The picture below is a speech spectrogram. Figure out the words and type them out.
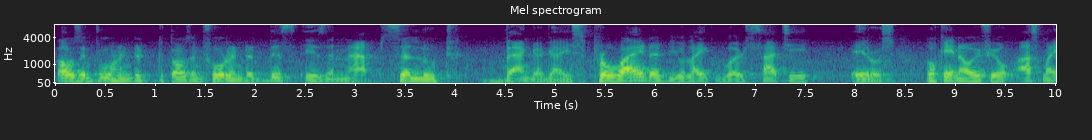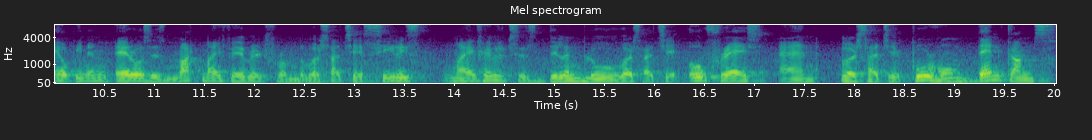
1200 to 1400. This is an absolute banger guys, provided you like Versace Eros. Okay, now if you ask my opinion, Eros is not my favorite from the Versace series. My favorites is Dylan Blue, Versace Eau Fraiche and Versace Pour Homme. Then comes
